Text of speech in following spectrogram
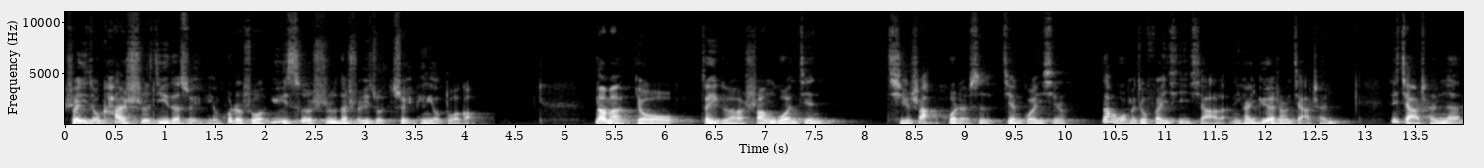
所以就看司机的水平，或者说预测师的水准水平有多高。那么有这个伤官见七煞，或者是见官星，那我们就分析一下了。你看月上甲辰。这甲辰呢，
